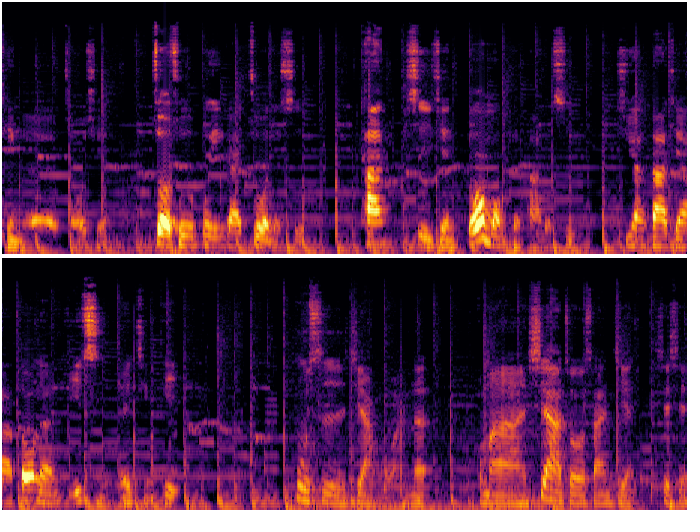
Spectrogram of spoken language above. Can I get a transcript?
铤而走险，做出不应该做的事。贪是一件多么可怕的事！希望大家都能以此为警惕。故事讲完了，我们下周三见，谢谢。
